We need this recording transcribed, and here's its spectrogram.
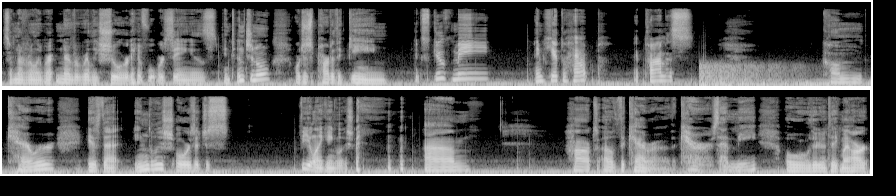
So I'm never really never really sure if what we're seeing is intentional or just part of the game. Excuse me. I'm here to help. I promise. Conqueror? Is that English or is it just feel like English? um Heart of the Carer. The Carer, is that me? Oh, they're gonna take my heart.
